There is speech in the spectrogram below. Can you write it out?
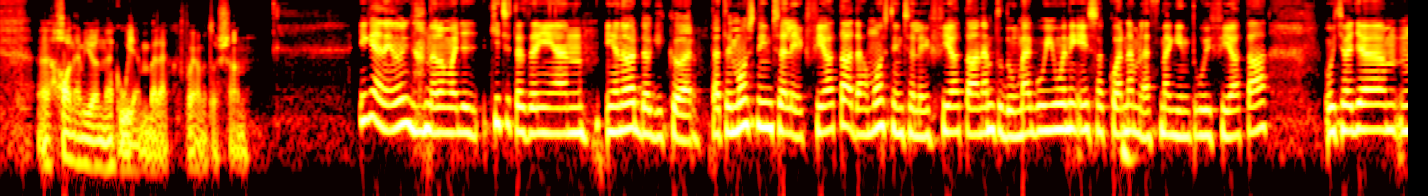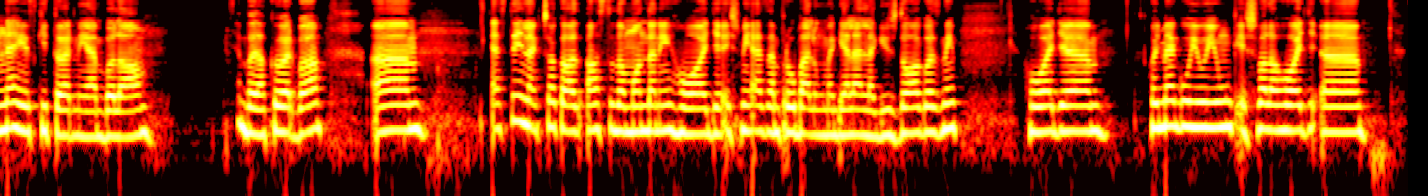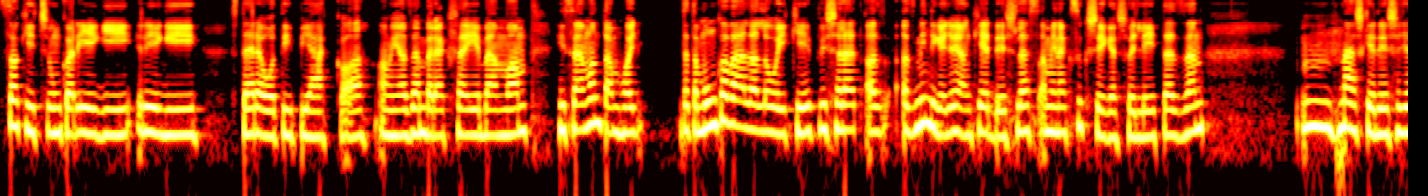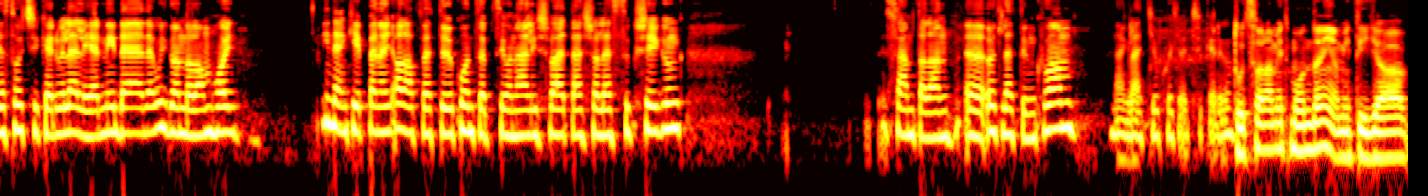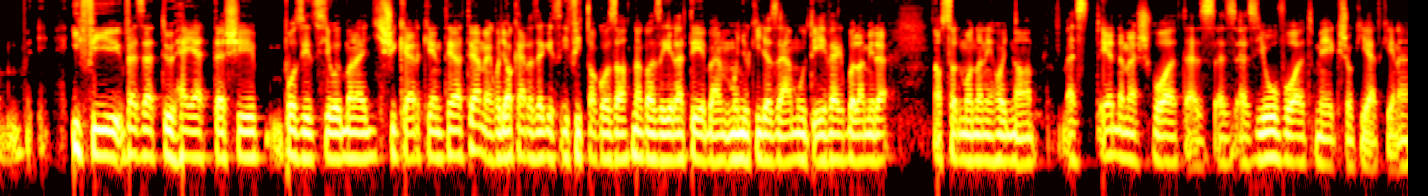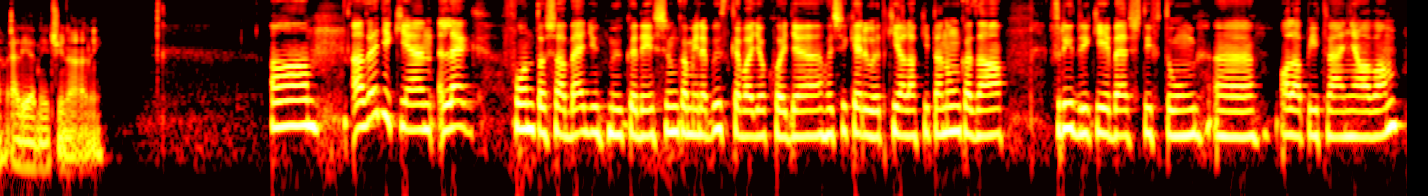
ha nem jönnek új emberek folyamatosan. Igen, én úgy gondolom, hogy egy kicsit ez egy ilyen, ilyen ördögi kör. Tehát, hogy most nincs elég fiatal, de ha most nincs elég fiatal, nem tudunk megújulni, és akkor nem lesz megint új fiatal. Úgyhogy nehéz kitörni ebből a, ebből a körből. Um, ezt tényleg csak az, azt tudom mondani, hogy, és mi ezen próbálunk meg jelenleg is dolgozni, hogy, hogy megújuljunk, és valahogy szakítsunk a régi, régi sztereotípiákkal, ami az emberek fejében van, hiszen mondtam, hogy tehát a munkavállalói képviselet az, az mindig egy olyan kérdés lesz, aminek szükséges, hogy létezzen. Mm, más kérdés, hogy ezt hogy sikerül elérni, de, de úgy gondolom, hogy mindenképpen egy alapvető koncepcionális váltásra lesz szükségünk. Számtalan ötletünk van, meglátjuk, hogy hogy sikerül. Tudsz valamit mondani, amit így a IFI vezető helyettesi pozícióban egy sikerként éltél meg, vagy akár az egész IFI tagozatnak az életében, mondjuk így az elmúlt évekből, amire azt tudod mondani, hogy na, ez érdemes volt, ez, ez, ez jó volt, még sok ilyet kéne elérni, csinálni? A, az egyik ilyen legfontosabb együttműködésünk, amire büszke vagyok, hogy, hogy sikerült kialakítanunk, az a Friedrich Eber Stiftung alapítványjal van.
